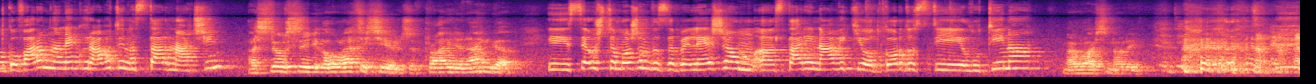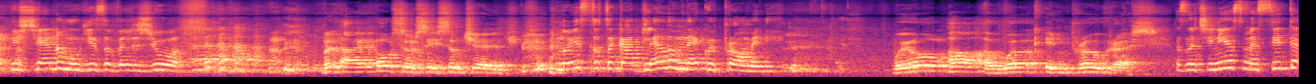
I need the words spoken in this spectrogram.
одговарам на некои работи на стар начин I still see old attitudes of pride and anger. и се уште можам да забележам стари навики од гордост и лутина My wife's nodding. и жена му ги забележува. But I also see some change. Но исто така гледам некои промени. We all are a work in progress. Значи ние сме сите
